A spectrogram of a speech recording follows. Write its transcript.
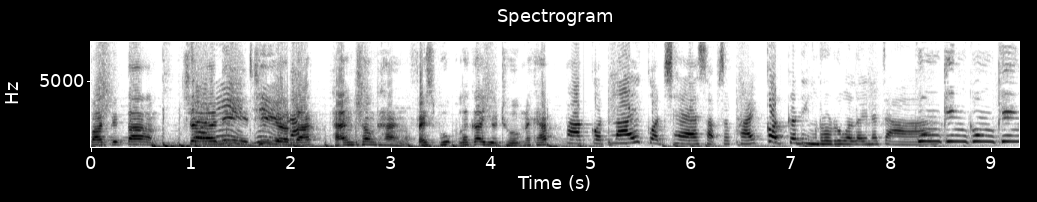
ฝากติดตาม Journey ที่รักทั้งช่องทาง Facebook แล้วก็ YouTube นะครับ ฝากกดไลค์ กดแชร์ Subscribe กดกระดิ่งรัวๆเลยนะจ๊ะ กุ้งกิ้งกุ้งกิ้ง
